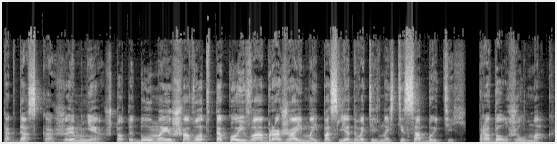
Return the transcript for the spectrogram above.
Тогда скажи мне, что ты думаешь о вот такой воображаемой последовательности событий, продолжил маг.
